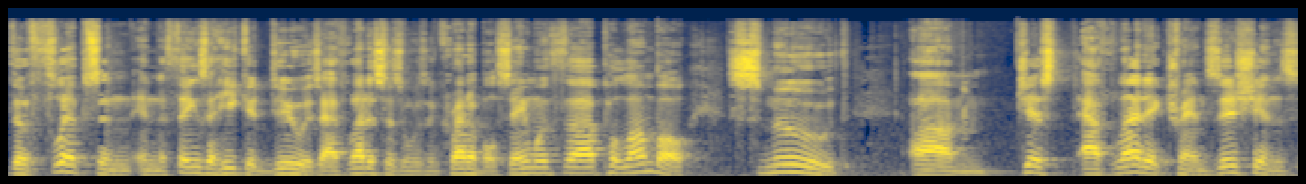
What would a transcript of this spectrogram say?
the flips and, and the things that he could do. His athleticism was incredible. Same with uh, Palumbo, smooth, um, just athletic transitions.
